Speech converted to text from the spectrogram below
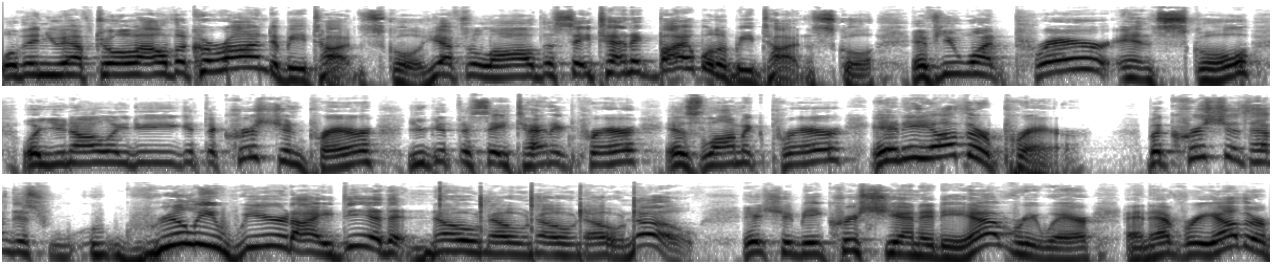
well, then you have to allow the Quran to be taught in school. You have to allow the Satanic Bible to be taught in school. If you want prayer in school, well, you not only do you get the Christian prayer, you get the Satanic prayer, Islamic prayer, any other prayer. But Christians have this really weird idea that no, no, no, no, no. It should be Christianity everywhere, and every other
